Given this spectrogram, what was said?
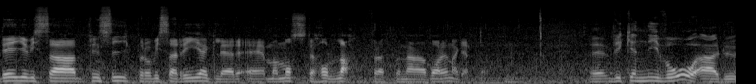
det är ju vissa principer och vissa regler uh, man måste hålla för att kunna vara en agent. Mm. Eh, vilken nivå är du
